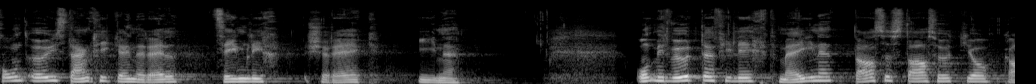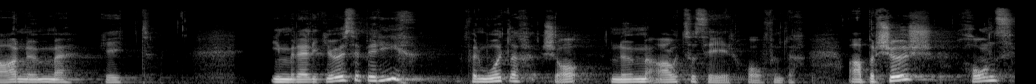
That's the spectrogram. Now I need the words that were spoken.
kommt uns, denke ich, generell ziemlich schräg rein. Und wir würden vielleicht meinen, dass es das heute ja gar nicht mehr gibt. Im religiösen Bereich vermutlich schon nicht mehr allzu sehr, hoffentlich. Aber sonst kommt es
